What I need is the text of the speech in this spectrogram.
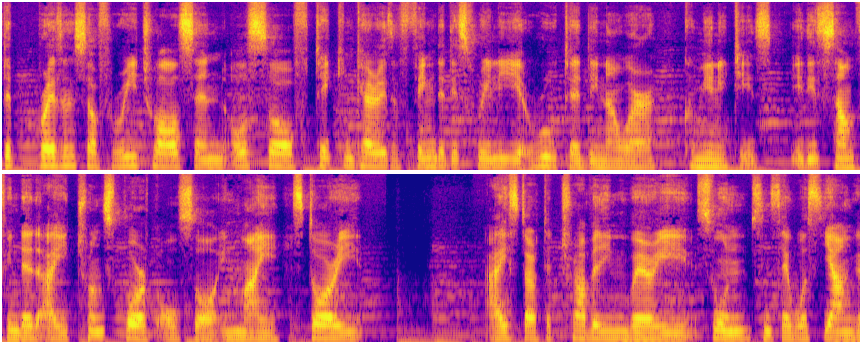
the presence of rituals and also of taking care is a thing that is really rooted in our communities. It is something that I transport also in my story. I started traveling very soon since I was young.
